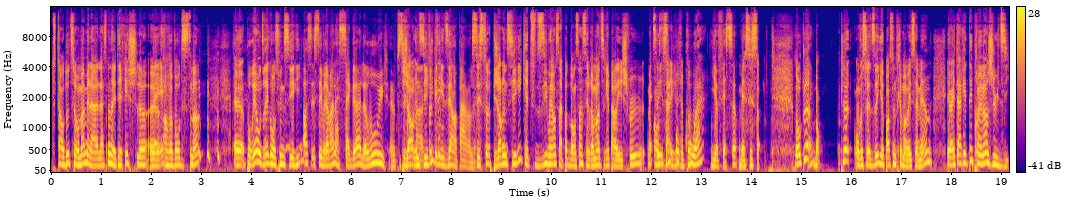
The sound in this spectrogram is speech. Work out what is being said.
tu t'en doutes sûrement, mais la, la semaine a été riche là euh, Ben. en rebondissements. euh, pour vrai, on dirait qu'on suit une série. Ah, c'est c'est vraiment la saga, là. Oui, oui. C'est genre une série, Tous les médias en parlent. C'est ça. Puis genre une série que tu te dis, voyons, ça n'a pas de bon sens, c'est vraiment tiré par les cheveux. Mais on ça arriverait pas. pourquoi il a fait ça. Mais c'est ça. Donc là, bon, Puis là, on va se le dire, il a passé une très mauvaise semaine. Il a été arrêté premièrement jeudi.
